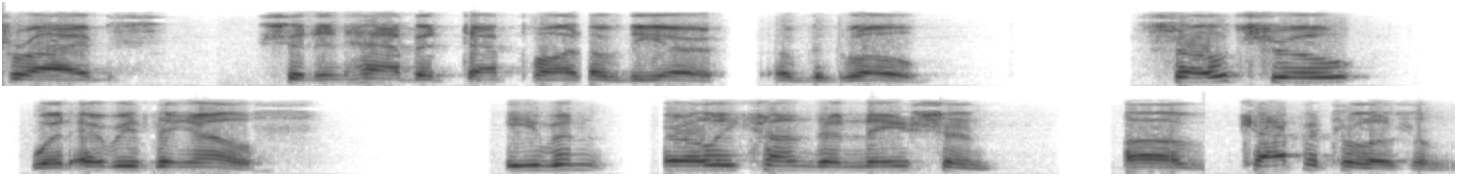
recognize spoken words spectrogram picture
tribes should inhabit that part of the earth, of the globe. So true with everything else. Even early condemnation of capitalism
